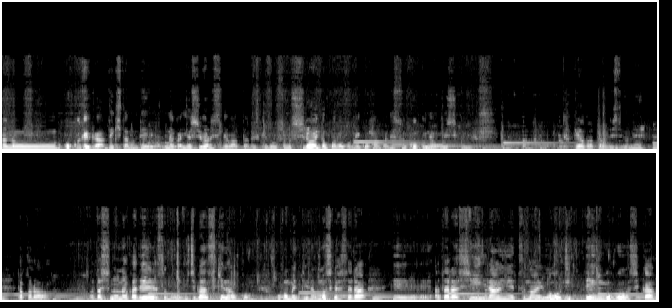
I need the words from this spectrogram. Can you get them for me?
あのー、おこげができたのでなんか吉原市ではあったんですけどその白いところのねご飯がねすっごくね美味しく炊き上がったんですよね。だから私の中でその一番好きなお米っていうのはもしかしたら、えー、新しい卵越米を1.5合しか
